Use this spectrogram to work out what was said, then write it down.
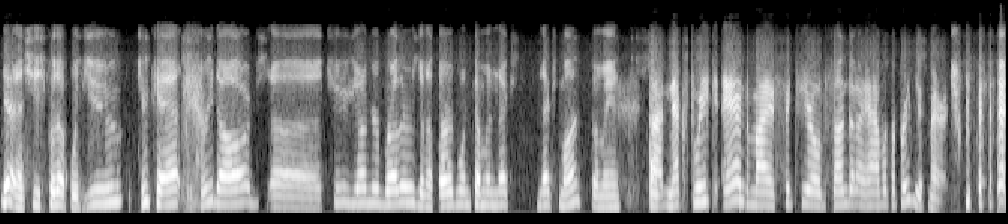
Yeah, and she's put up with you, two cats, three dogs, uh, two younger brothers, and a third one coming next next month. I mean, uh, next week, and my six-year-old son that I have with a previous marriage.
